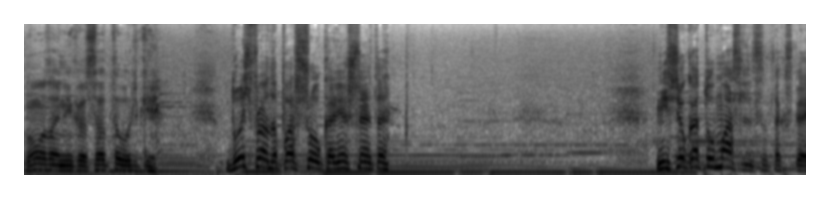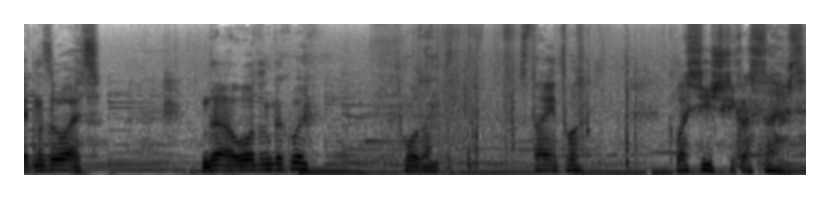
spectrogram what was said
Вот они, красотульки. Дождь, правда, пошел, конечно, это не все коту масленица, так сказать, называется. Да, вот он какой. Вот он. Стоит вот классический красавец.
